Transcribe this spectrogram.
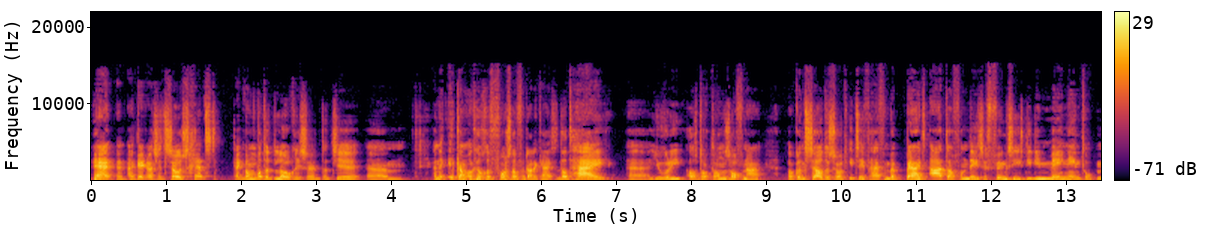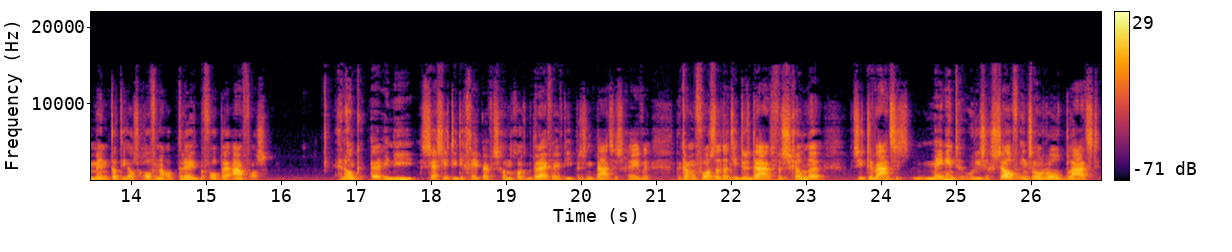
Ja, kijk, als je het zo schetst, kijk, dan wordt het logischer dat je. Um, en ik kan me ook heel goed voorstellen, voor duidelijkheid, dat hij, uh, Jury, als dokter Hans Hofnaar, ook eenzelfde soort iets heeft. Hij heeft een beperkt aantal van deze functies die hij meeneemt op het moment dat hij als Hofnaar optreedt, bijvoorbeeld bij AFAS. En ook uh, in die sessies die hij geeft bij verschillende grote bedrijven heeft, die presentaties gegeven, dan kan ik me voorstellen dat hij dus daar verschillende situaties meeneemt, hoe hij zichzelf in zo'n rol plaatst.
